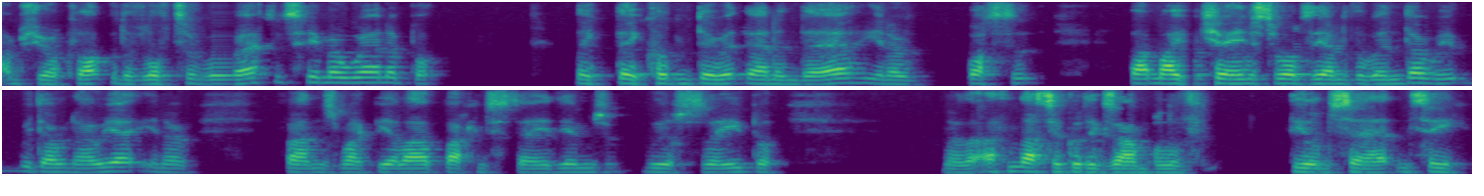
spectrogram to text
I'm sure Klopp would have loved to work with Timo Werner, but they, they couldn't do it then and there. You know, what's the, that might change towards the end of the window. We we don't know yet. You know, fans might be allowed back into stadiums. We'll see. But know, I think that's a good example of the uncertainty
